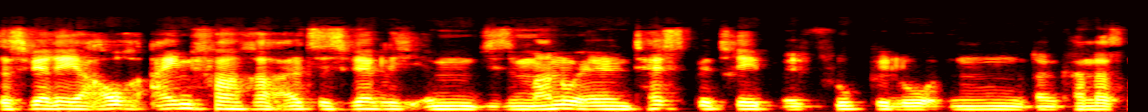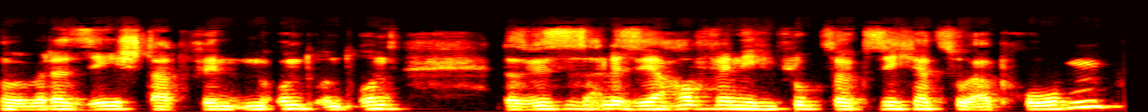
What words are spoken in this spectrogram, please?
das wäre ja auch einfacher, als es wirklich in diesem manuellen Testbetrieb mit Flugpiloten, dann kann das nur über der See stattfinden und, und, und. Das ist alles sehr aufwendig, ein Flugzeug sicher zu erproben.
